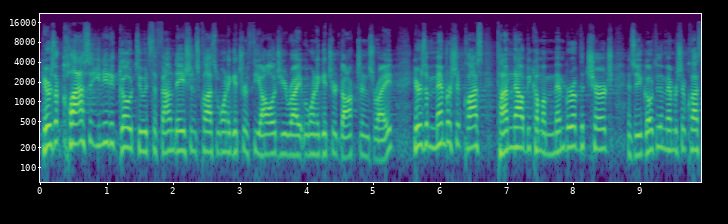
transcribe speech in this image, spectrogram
Here's a class that you need to go to. It's the foundations class. We want to get your theology right. We want to get your doctrines right. Here's a membership class. Time now become a member of the church. And so you go through the membership class.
